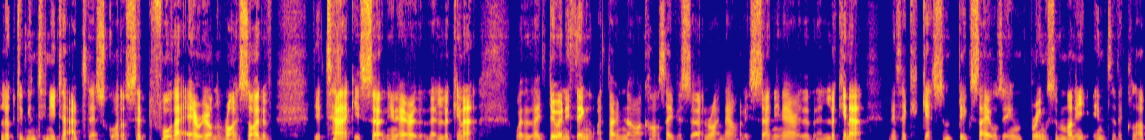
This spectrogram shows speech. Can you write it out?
look to continue to add to their squad. I've said before that area on the right side of the attack is certainly an area that they're looking at. Whether they do anything, I don't know. I can't say for certain right now, but it's certainly an area that they're looking at. And if they could get some big sales in, bring some money into the club,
